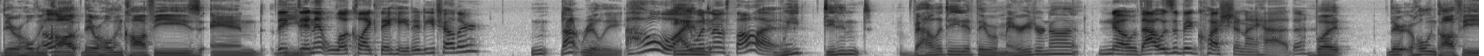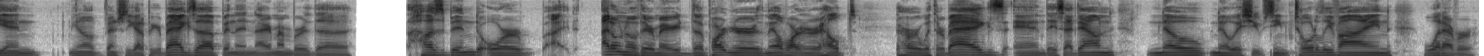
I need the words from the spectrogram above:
They were holding co- Oh. they were holding coffees and They the- didn't look like they hated each other. n- not really. Oh, I wouldn't have thought. We didn't validate if they were married or not. no, that was a big question I had. But they're holding coffee, and you know, eventually you got to put your bags up. And then I remember the husband, or I, I don't know if they were married. The partner, the male partner, helped her with her bags, and they sat down. No, no issue. Seemed totally fine. Whatever.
